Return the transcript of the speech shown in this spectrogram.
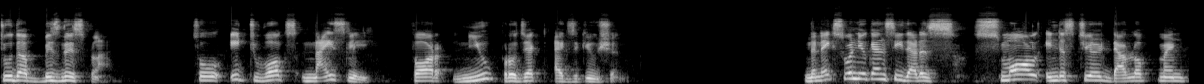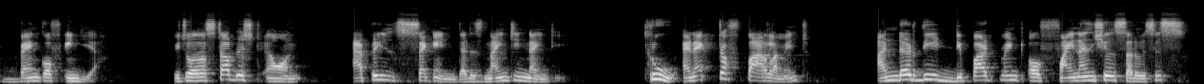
to the business plan. So it works nicely for new project execution. The next one you can see that is Small Industrial Development Bank of India, which was established on April 2nd, that is 1990, through an act of parliament under the Department of Financial Services,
